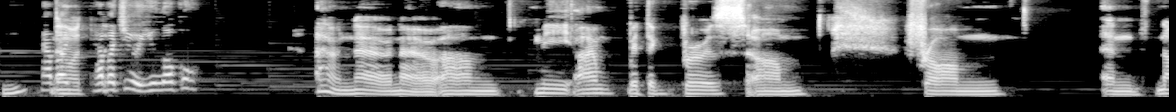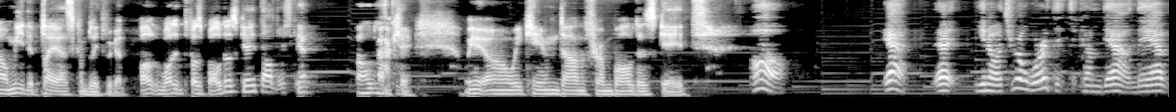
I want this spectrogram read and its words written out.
Hmm? How about it- how about you? Are you local? Oh no, no. Um, me, I'm with the brewers. Um, from, and now me, the player, has completely forgot. Bal- what it was Baldur's Gate? Baldur's Gate. Yeah. Baldur's Okay, we uh, we came down from Baldur's Gate. Oh, yeah. That you know, it's real worth it to come down. They have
